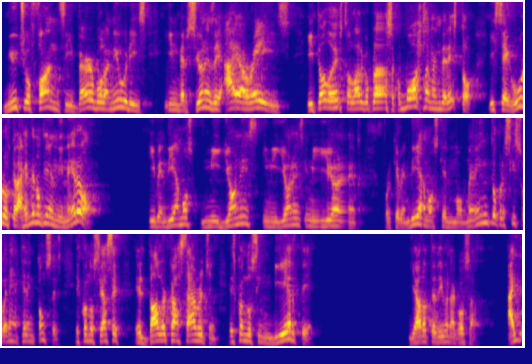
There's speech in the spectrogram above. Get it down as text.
mutual funds y variable annuities, inversiones de IRAs y todo esto a largo plazo? ¿Cómo vas a vender esto? Y seguros que la gente no tiene dinero. Y vendíamos millones y millones y millones porque vendíamos que el momento preciso era en aquel entonces. Es cuando se hace el dollar cost averaging, es cuando se invierte. Y ahora te digo una cosa, hay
